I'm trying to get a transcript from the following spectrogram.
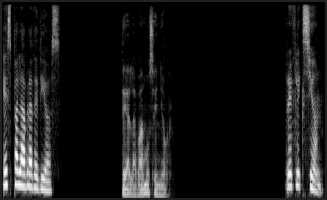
Es palabra de Dios. Te alabamos, Señor. Reflexión.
